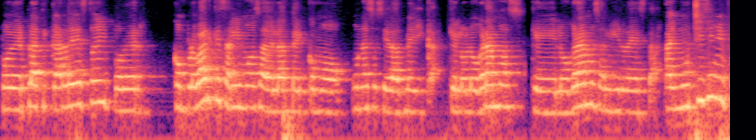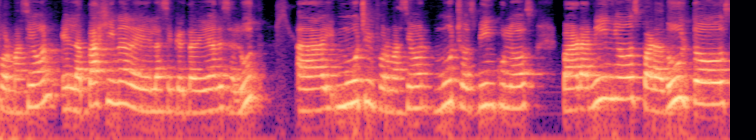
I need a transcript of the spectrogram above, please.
poder platicar de esto y poder comprobar que salimos adelante como una sociedad médica, que lo logramos, que logramos salir de esta. Hay muchísima información en la página de la Secretaría de Salud, hay mucha información, muchos vínculos para niños, para adultos,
